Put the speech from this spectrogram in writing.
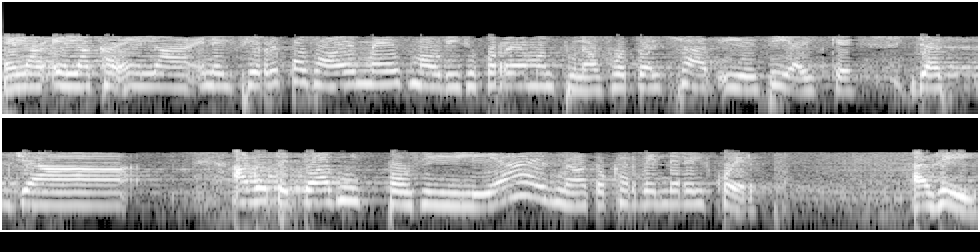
En, la, en, la, en, el cierre pasado de mes, Mauricio Correa montó una foto al chat y decía, es que ya, ya agoté todas mis posibilidades, me va a tocar vender el cuerpo. Así.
